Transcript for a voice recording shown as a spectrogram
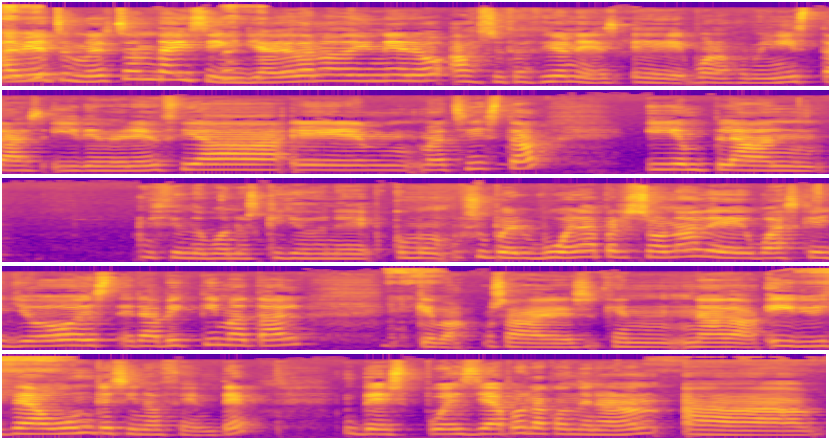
había hecho merchandising y había donado dinero a asociaciones eh, bueno feministas y de violencia eh, machista y en plan diciendo bueno es que yo doné como súper buena persona de guau es que yo era víctima tal que va o sea es que nada. Y dice aún que es inocente. Después ya pues la condenaron a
